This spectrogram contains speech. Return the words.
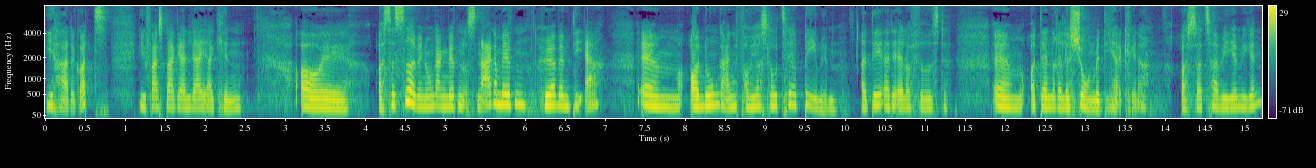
I har det godt. Vi vil faktisk bare gerne lære jer at kende. Og, øh, og så sidder vi nogle gange med dem og snakker med dem, hører hvem de er. Øhm, og nogle gange får vi også lov til at bede med dem. Og det er det allerfedeste. Øhm, og den relation med de her kvinder. Og så tager vi hjem igen.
